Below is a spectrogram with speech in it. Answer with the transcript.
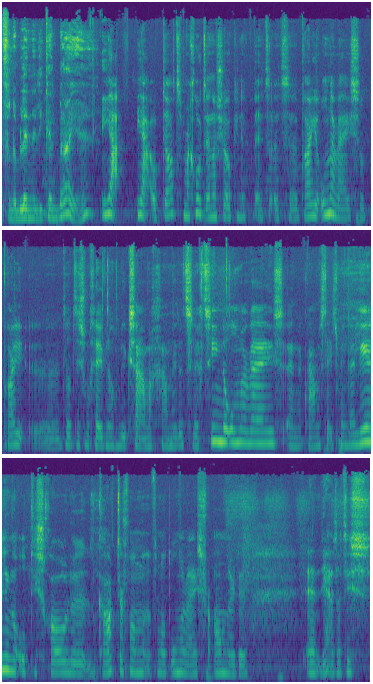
van de blinden die kent braille, hè? Ja, ja, ook dat. Maar goed, en als je ook in het, het, het eh, braille onderwijs, dat, braille, eh, dat is op een gegeven moment samengegaan met het slechtziende onderwijs. En er kwamen steeds minder leerlingen op die scholen. Het karakter van, van het onderwijs veranderde. En ja, dat is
